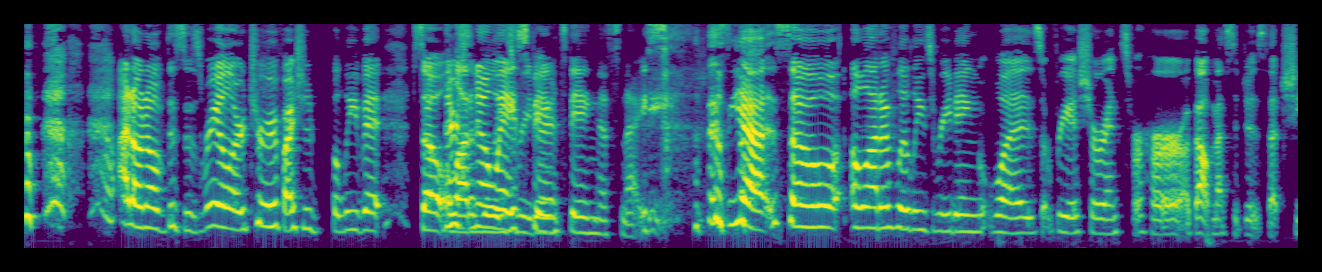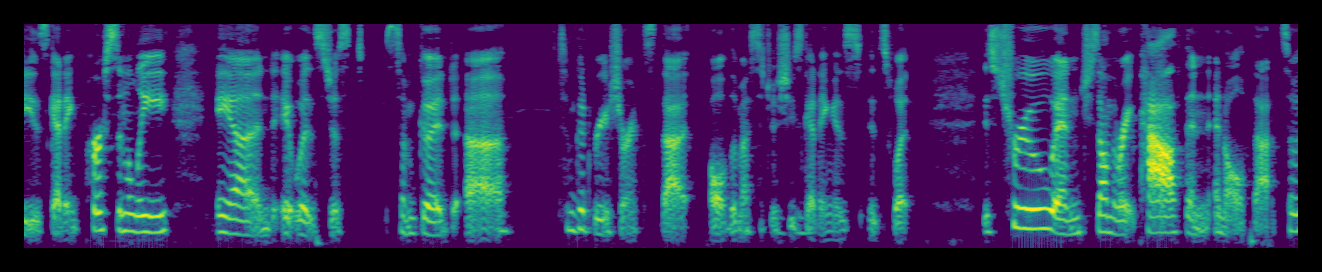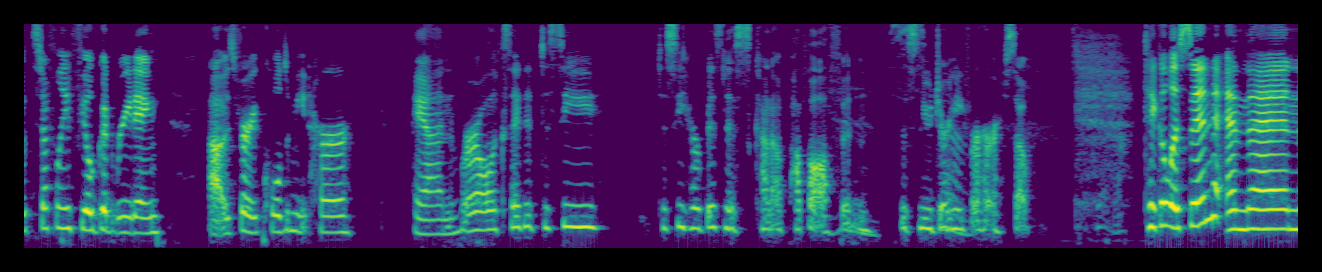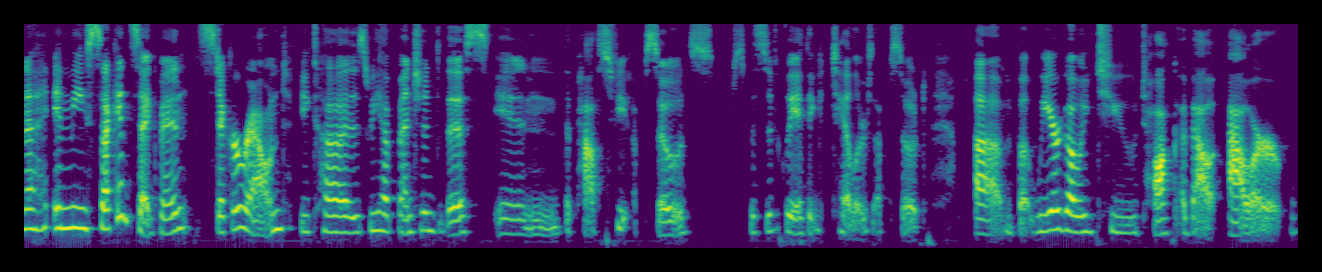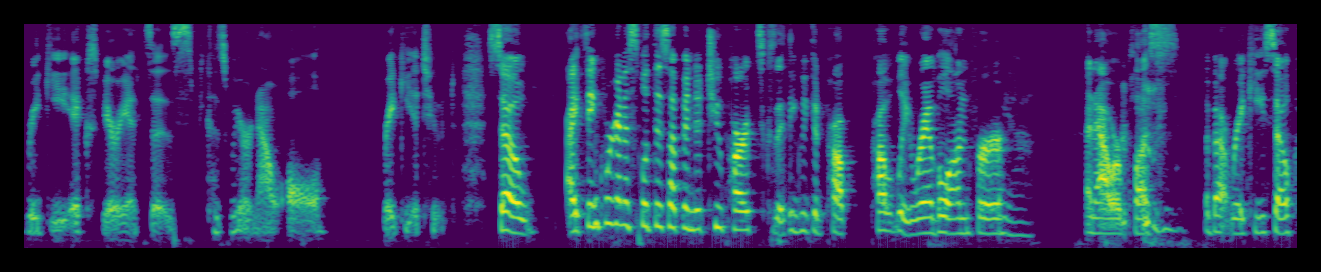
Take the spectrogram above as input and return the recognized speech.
I don't know if this is real or true, if I should believe it. So There's a lot of no way Lily's reading, spirits being this nice. this, yeah, so a lot of Lily's reading was reassurance for her about messages that she's getting personally, and it was just some good, uh, some good reassurance that all the messages she's getting is is what is true, and she's on the right path, and and all of that. So it's definitely a feel good reading. Uh, it was very cool to meet her, and we're all excited to see to see her business kind of pop off and this new journey yeah. for her. So take a listen and then in the second segment stick around because we have mentioned this in the past few episodes specifically i think taylor's episode um, but we are going to talk about our reiki experiences because we are now all reiki attuned so i think we're going to split this up into two parts because i think we could prob probably ramble on for yeah. an hour plus about Reiki. So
